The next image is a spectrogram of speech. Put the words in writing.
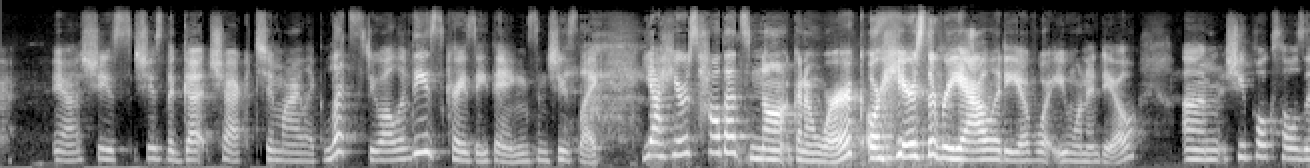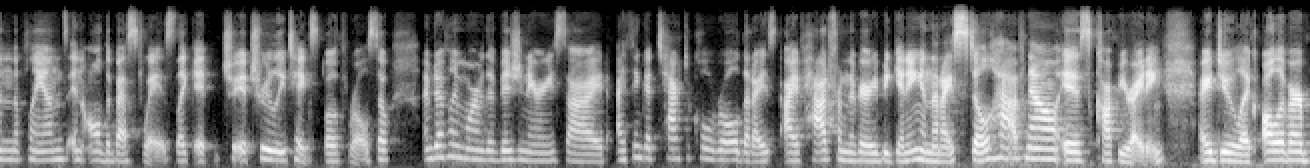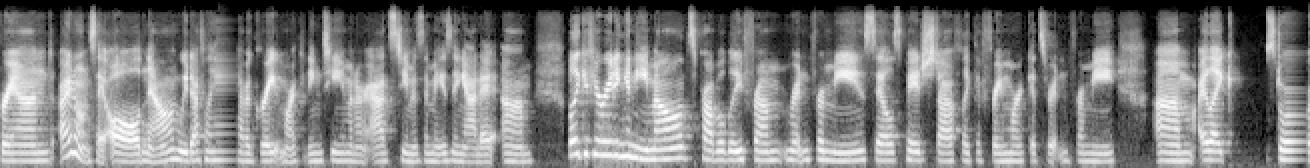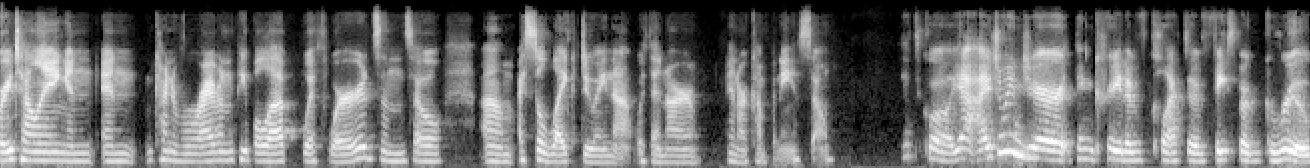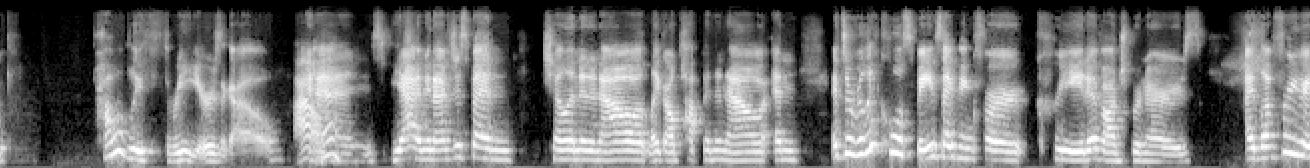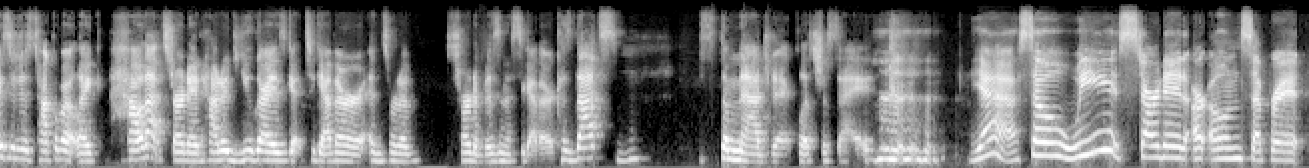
yeah she's she's the gut check to my like let's do all of these crazy things. And she's like yeah here's how that's not gonna work or here's the reality of what you want to do um, she pokes holes in the plans in all the best ways. Like it, it truly takes both roles. So I'm definitely more of the visionary side. I think a tactical role that I, I've had from the very beginning and that I still have now is copywriting. I do like all of our brand. I don't say all now. We definitely have a great marketing team and our ads team is amazing at it. Um, but like if you're reading an email, it's probably from written from me. Sales page stuff like the framework gets written from me. Um, I like storytelling and and kind of revving people up with words. And so um, i still like doing that within our in our company. So. That's cool. Yeah i joined your think creative collective facebook group probably three years ago. Wow. And yeah. i mean i've just been chilling in and out like i'll pop in and out. And it's a really cool space i think for creative entrepreneurs I'd love for you guys to just talk about like how that started. How did you guys get together and sort of start a business together? Because that's mm-hmm. the magic, let's just say. yeah. So we started our own separate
